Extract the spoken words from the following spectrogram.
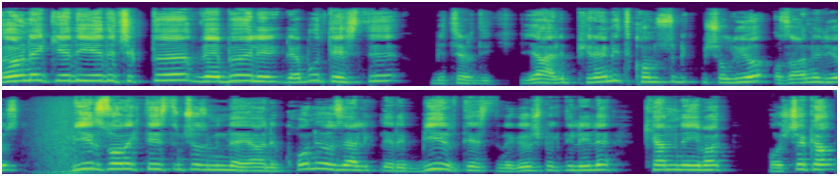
Örnek 7 7 çıktı ve böylelikle bu testi bitirdik. Yani piramit konusu bitmiş oluyor. O zaman ne diyoruz? Bir sonraki testin çözümünde yani konu özellikleri bir testinde görüşmek dileğiyle. Kendine iyi bak. Hoşçakal.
